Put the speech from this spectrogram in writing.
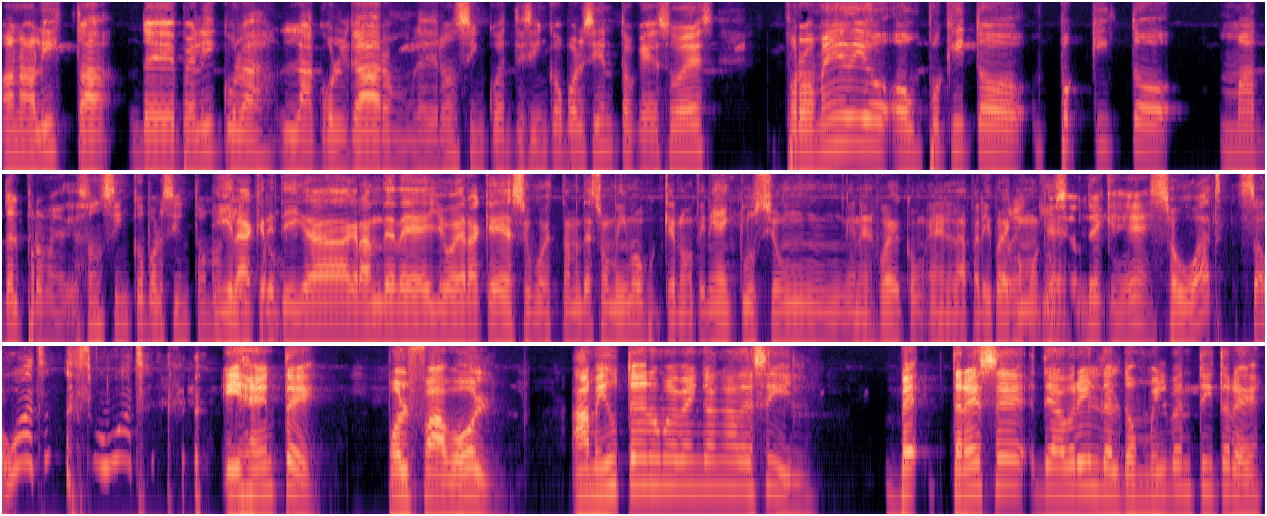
analistas de películas la colgaron, le dieron 55%, que eso es promedio o un poquito, un poquito más del promedio, son 5% más. Y la crítica grande de ello era que supuestamente eso mismo, que no tenía inclusión en el juego, en la película. como ¿Inclusión de qué? So what? So what? So what? Y gente, por favor, a mí ustedes no me vengan a decir 13 de abril del 2023,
